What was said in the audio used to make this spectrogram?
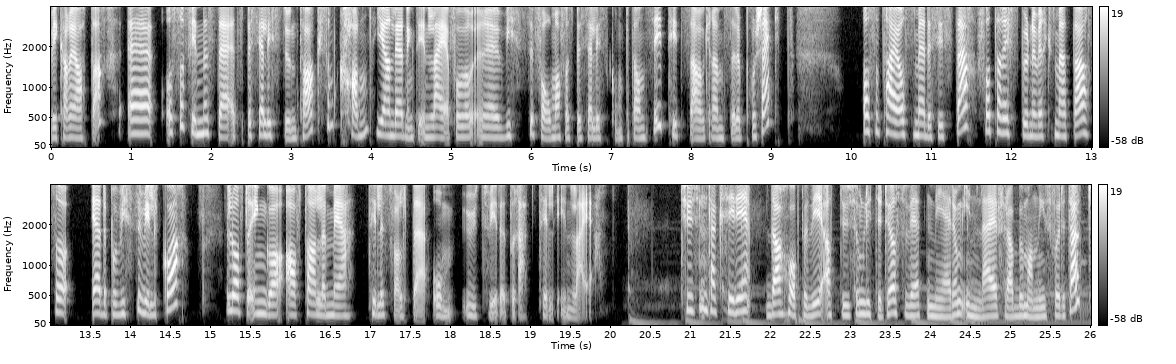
vikariater. Eh, og så finnes det et spesialistunntak som kan gi anledning til innleie for eh, visse former for spesialistkompetanse i tidsavgrensede prosjekt. Og så tar jeg også med det siste. For tariffbundne virksomheter så er det på visse vilkår lov til å inngå avtale med tillitsvalgte om utvidet rett til innleie. Tusen takk, Siri. Da håper vi at du som lytter til oss vet mer om innleie fra bemanningsforetak,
